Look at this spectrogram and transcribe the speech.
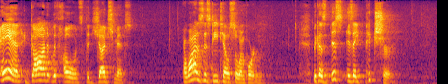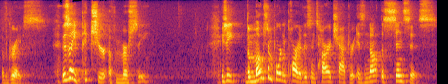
And God withholds the judgment. Now, why is this detail so important? Because this is a picture of grace. This is a picture of mercy. You see, the most important part of this entire chapter is not the census,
